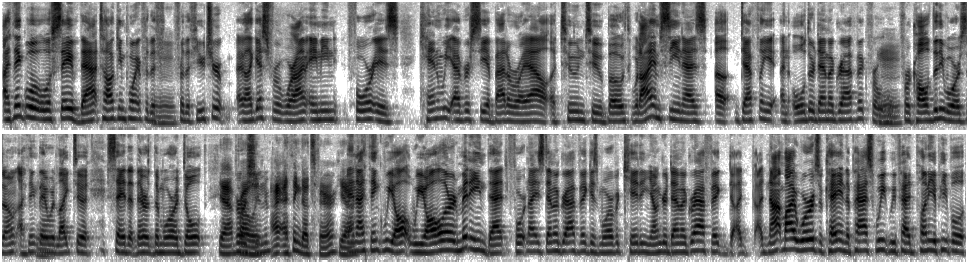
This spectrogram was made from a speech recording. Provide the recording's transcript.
I think we'll we'll save that talking point for the Mm-hmm. for the future. I guess for where I'm aiming for is can we ever see a battle royale attuned to both what I am seeing as a, definitely an older demographic for Mm-hmm. for Call of Duty Warzone. I think they would like to say that they're the more adult Yeah, version. I, I think that's fair. Yeah. And I think we all we all are admitting that Fortnite's demographic is more of a kid and younger demographic. Not my words, okay? In the past week, we've had plenty of people.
